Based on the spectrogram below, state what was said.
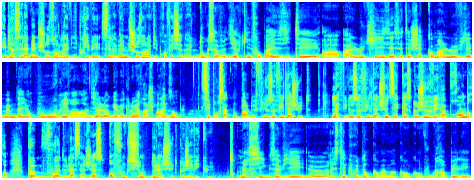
Eh bien c'est la même chose dans la vie privée, c'est la même chose dans la vie professionnelle. Donc ça veut dire qu'il ne faut pas hésiter à, l'utiliser cet échec comme un levier, même d'ailleurs pour ouvrir un, un dialogue avec le RH par exemple. C'est pour ça qu'on parle de philosophie de la chute. La philosophie de la chute, c'est qu'est-ce que je vais apprendre comme voie de la sagesse en fonction de la chute que j'ai vécue. Merci Xavier. Euh, restez prudent quand même hein, quand, vous grimpez les,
